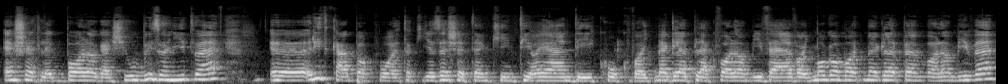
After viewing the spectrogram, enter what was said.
esetleg ballagás, jó bizonyítvány, ritkábbak voltak így az esetenkénti ajándékok, vagy megleplek valamivel, vagy magamat meglepem valami valamivel,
